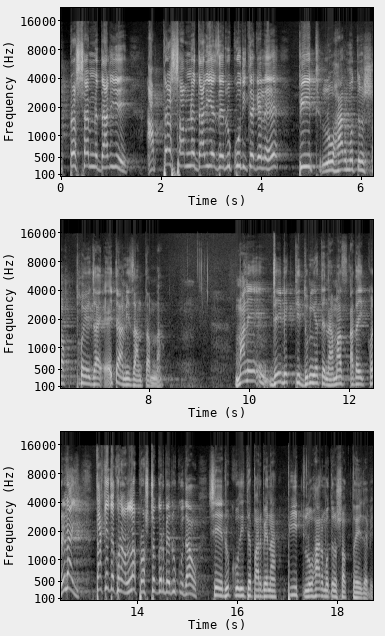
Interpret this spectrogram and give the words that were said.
আপনার সামনে দাঁড়িয়ে, আপনার সামনে দাঁড়িয়ে যে রুকু দিতে গেলে পিঠ লোহার মতন শক্ত হয়ে যায়, এটা আমি জানতাম না। মানে যেই ব্যক্তি দুনিয়াতে নামাজ আদায় করে নাই তাকে যখন আল্লাহ প্রশ্ন করবে, রুকু দাও, সে রুকু দিতে পারবে না, পিঠ লোহার মতন শক্ত হয়ে যাবে।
